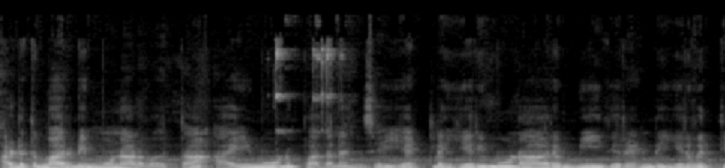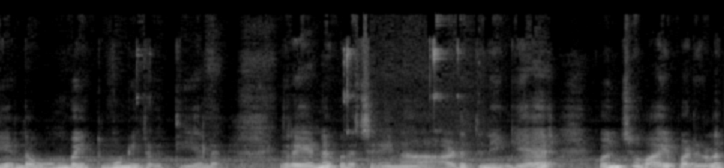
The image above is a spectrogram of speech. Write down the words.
அடுத்து மறுபடி மூணால் வகுத்தா ஐ மூணு பதினஞ்சு. எட்டில் எரி மூணு ஆறு மீதி ரெண்டு இருபத்தி ஏழில் ஒம்பத்தி மூணு இருபத்தி ஏழு. இதில் என்ன பிரச்சனைனா அடுத்து நீங்கள் கொஞ்சம் வாய்ப்பாடுகளை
